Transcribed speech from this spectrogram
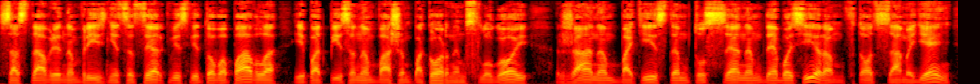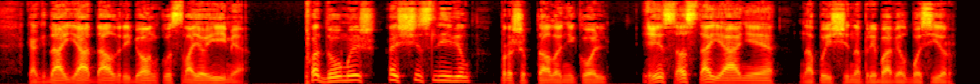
составленном в ризнице церкви святого Павла и подписанном вашим покорным слугой Жаном Батистом Туссеном де Босиром в тот самый день, когда я дал ребенку свое имя». «Подумаешь, осчастливил», — прошептала Николь. «И состояние», — напыщенно прибавил Босир.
